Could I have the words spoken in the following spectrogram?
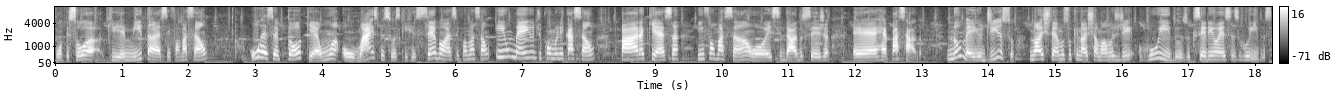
uma pessoa que emita essa informação, o receptor, que é uma ou mais pessoas que recebam essa informação, e um meio de comunicação para que essa informação ou esse dado seja é, repassado. No meio disso, nós temos o que nós chamamos de ruídos. O que seriam esses ruídos?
